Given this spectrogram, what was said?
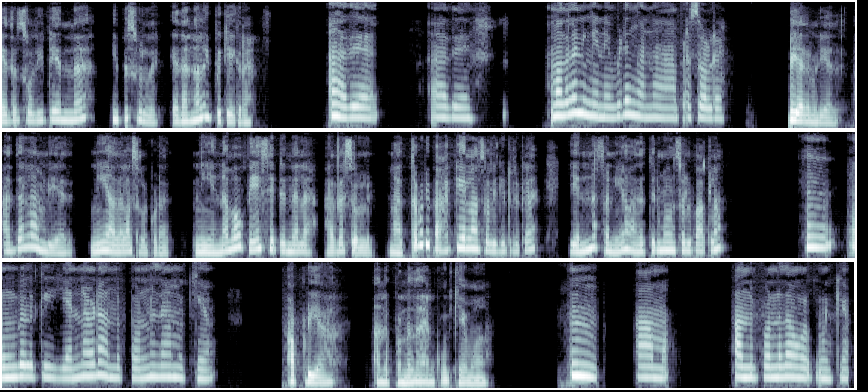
ஏதோ சொல்லிட்டே இருந்த இப்ப சொல்லு. எதா இருந்தாலும் இப்ப கேக்குறேன். அது அது. முதல்ல நீங்க என்னை விடுங்க நான் அப்புறம் சொல்றேன். முடியாது முடியாது. அதெல்லாம் முடியாது. நீ அதெல்லாம் சொல்லக்கூடாது. நீ என்னவோ பேசிட்டு இருந்தல அத சொல்லு. மத்தபடி பாக்கியெல்லாம் சொல்லிக்கிட்டு இருக்க. என்ன சொன்னியோ அதை திரும்பவும் சொல்லி பார்க்கலாம் உம், உங்களுக்கு என்னை விட அந்த பொண்ணு தான் முக்கியம். அப்படியா? அந்த பொண்ணுதான் எனக்கு முக்கியமா? ம் ஆமா. அந்த பொண்ணு தான் உங்களுக்கு முக்கியம்.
